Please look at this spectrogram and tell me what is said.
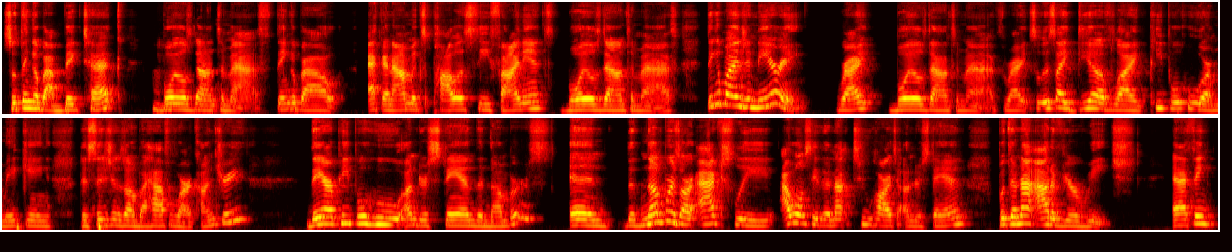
so think about big tech mm-hmm. boils down to math think about economics, policy, finance boils down to math. Think about engineering, right? Boils down to math, right? So, this idea of like people who are making decisions on behalf of our country, they are people who understand the numbers. And the numbers are actually, I won't say they're not too hard to understand, but they're not out of your reach. And I think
